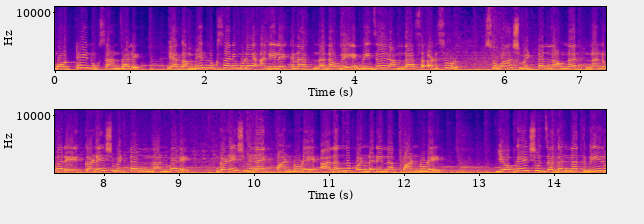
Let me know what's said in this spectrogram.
मोठे नुकसान झाले. या गंभीर नुकसानीमुळे अनिल एकनाथ ननवरे विजय रामदास अडसूड सुभाष विठ्ठल नवनाथ ननवरे गणेश विठ्ठल ननवरे गणेश विनायक पांडुडे आनंद पंढरीनाथ पांडुडे योगेश जगन्नाथ वीर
